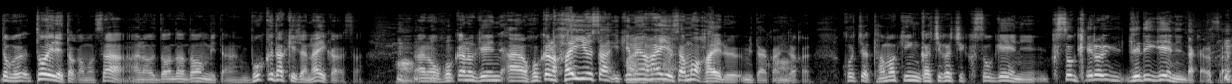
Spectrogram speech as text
でもトイレとかもさ、あの、どんどんどんみたいな。僕だけじゃないからさ。あの、他の芸人、あの、他の俳優さん、イケメン俳優さんも入るみたいな感じだから。こっちは玉金ガチガチクソ芸人、クソゲロゲリ芸人だからさ。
